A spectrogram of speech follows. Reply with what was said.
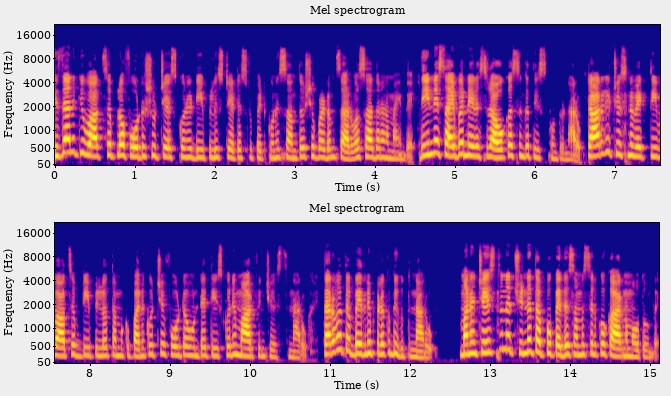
నిజానికి వాట్సాప్లో ఫోటోషూట్ చేసుకుని డీపీలు స్టేటస్లు పెట్టుకుని సంతోషపడడం సర్వసాధారణమైందే. దీన్నే సైబర్ నేరస్తులు అవకాశంగా తీసుకుంటున్నారు. టార్గెట్ చేసిన వ్యక్తి వాట్సాప్ డీపీలో తమకు పనికొచ్చే ఫోటో ఉంటే తీసుకుని మార్ఫింగ్ చేస్తున్నారు. తర్వాత బెదిరింపులకు దిగుతున్నారు. మనం చేస్తున్న చిన్న తప్పు పెద్ద సమస్యలకు కారణమవుతుంది.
